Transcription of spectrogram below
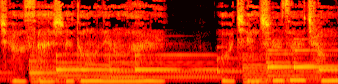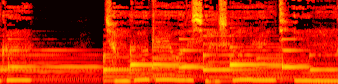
这三十多年来，我坚持在唱歌，唱歌给我的心上人听啊。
